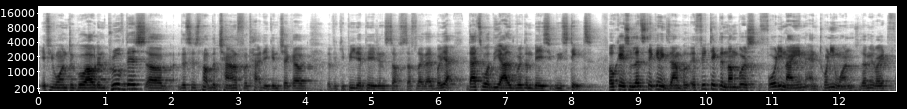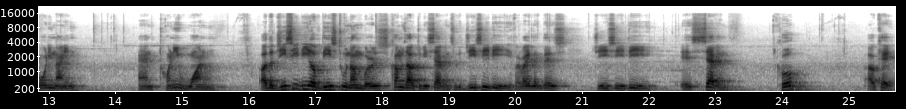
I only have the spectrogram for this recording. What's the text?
if you want to go out and prove this, uh, this is not the channel for that. You can check out the Wikipedia page and stuff, stuff like that. But yeah, that's what the algorithm basically states. Okay, so let's take an example. If we take the numbers 49 and 21, so let me write 49 and 21 uh, the GCD of these two numbers comes out to be 7. So the GCD, if I write like this, GCD is 7. Cool? Okay,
